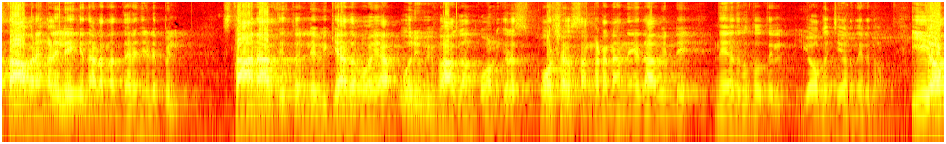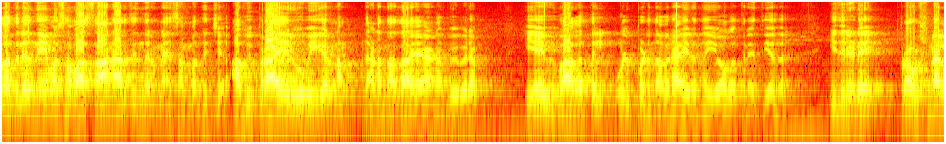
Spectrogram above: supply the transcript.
സ്ഥാപനങ്ങളിലേക്ക് നടന്ന തെരഞ്ഞെടുപ്പിൽ സ്ഥാനാർത്ഥിത്വം ലഭിക്കാതെ പോയ ഒരു വിഭാഗം കോൺഗ്രസ് പോഷക സംഘടനാ നേതാവിന്റെ നേതൃത്വത്തിൽ യോഗം ചേർന്നിരുന്നു. ഈ യോഗത്തിൽ നിയമസഭാ സ്ഥാനാർത്ഥി നിർണയം സംബന്ധിച്ച് അഭിപ്രായ രൂപീകരണം നടന്നതായാണ് വിവരം. എ വിഭാഗത്തിൽ ഉൾപ്പെടുന്നവരായിരുന്നു യോഗത്തിനെത്തിയത്. ഇതിനിടെ പ്രൊഫഷണൽ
